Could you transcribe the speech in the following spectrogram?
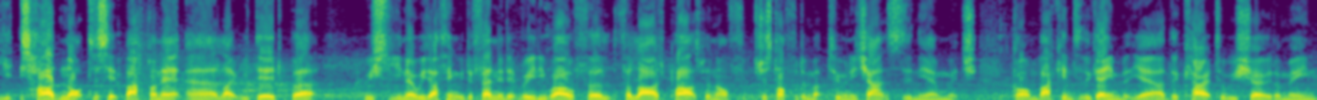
it's hard not to sit back on it uh, like we did, but we, you know, we, I think we defended it really well for, for large parts, but not just offered them up too many chances in the end, which got them back into the game. But yeah, the character we showed, I mean,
